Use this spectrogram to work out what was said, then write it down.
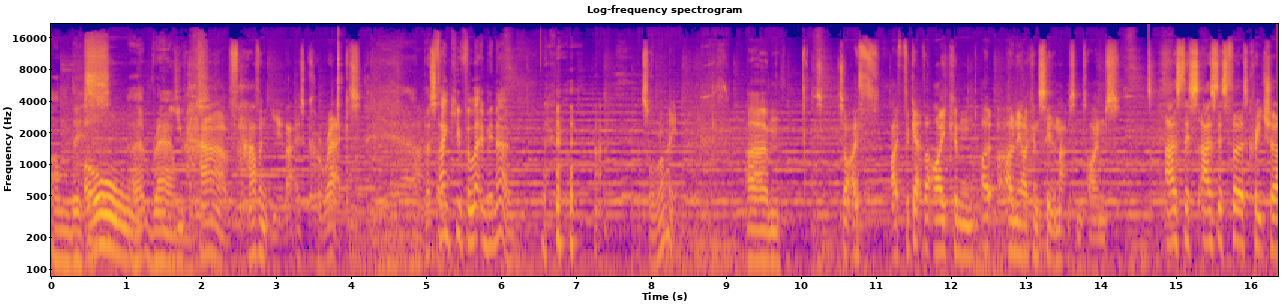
on this Oh, uh, round. You have, haven't you? That is correct. Yeah, Uh, but so- thank you for letting me know. That's all right. Um, so I forget that I can I, only I can see the map sometimes. As this as this first creature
